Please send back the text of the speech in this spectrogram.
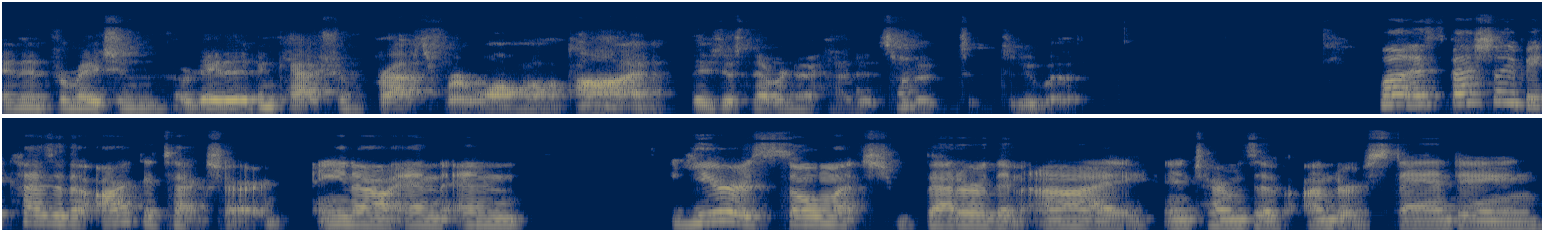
and information or data they've been capturing perhaps for a long, long time. They just never know how to sort of to, to do with it. Well, especially because of the architecture, you know, and and you're so much better than I in terms of understanding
